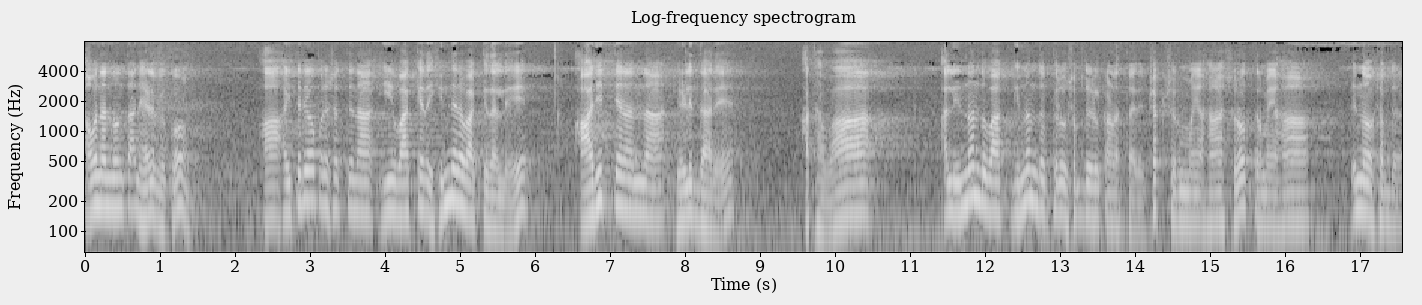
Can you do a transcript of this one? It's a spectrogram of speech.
ಅವನನ್ನು ಅಂತಾನೆ ಹೇಳಬೇಕು. ಆ ಐತರ್ಯೋಪನಿಷತ್ತಿನ ಈ ವಾಕ್ಯದ ಹಿಂದಿನ ವಾಕ್ಯದಲ್ಲಿ ಆದಿತ್ಯನನ್ನು ಹೇಳಿದ್ದಾರೆ. ಅಥವಾ ಅಲ್ಲಿ ಇನ್ನೊಂದು ವಾಕ್, ಇನ್ನೊಂದು ಕೆಲವು ಶಬ್ದಗಳು ಕಾಣಿಸ್ತಾ ಇದೆ. ಚಕ್ಷುರ್ಮಯ, ಶ್ರೋತ್ರಮಯ ಇನ್ನೋ ಶಬ್ದ.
